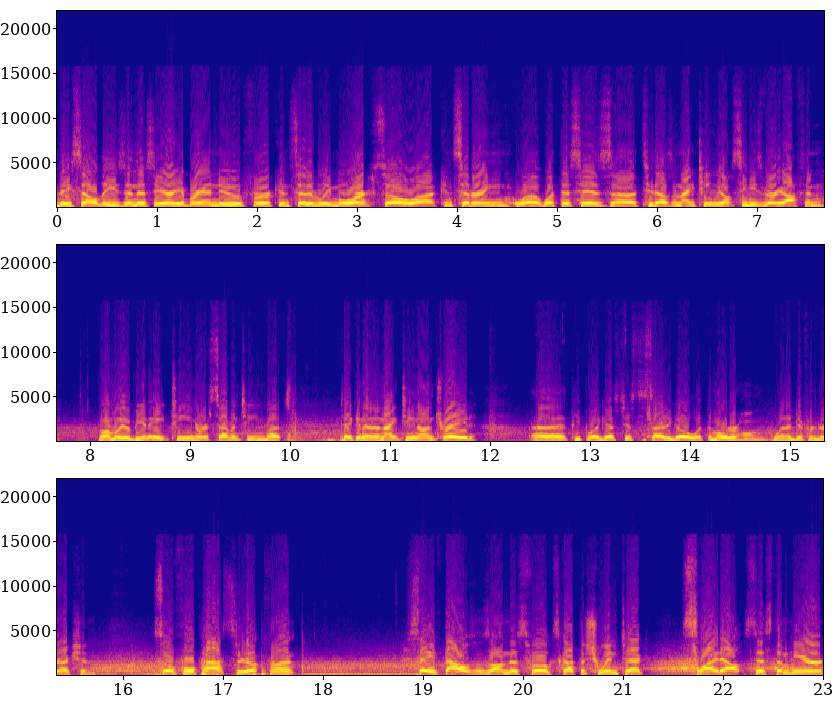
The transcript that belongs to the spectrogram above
They sell these in this area brand new for considerably more, so uh, considering uh, what this is, uh, 2019, we don't see these very often. Normally it would be an 18 or a 17, but taking in a 19 on trade, uh, people I guess just decided to go with the motorhome, went a different direction. So full pass through up front, save thousands on this folks. Got the Schwintek slide out system here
